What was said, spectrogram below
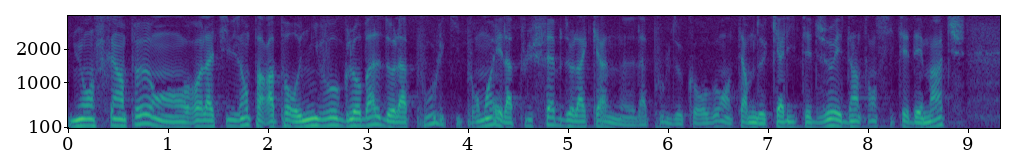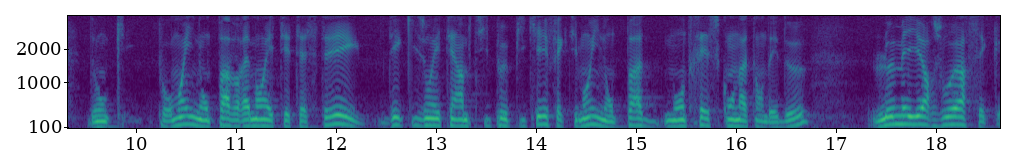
nuancerai un peu en relativisant par rapport au niveau global de la poule, qui pour moi est la plus faible de la Cannes, la poule de Korogo, en termes de qualité de jeu et d'intensité des matchs. Donc, pour moi, ils n'ont pas vraiment été testés. Dès qu'ils ont été un petit peu piqués, effectivement, ils n'ont pas montré ce qu'on attendait d'eux. Le meilleur joueur, c'est que-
